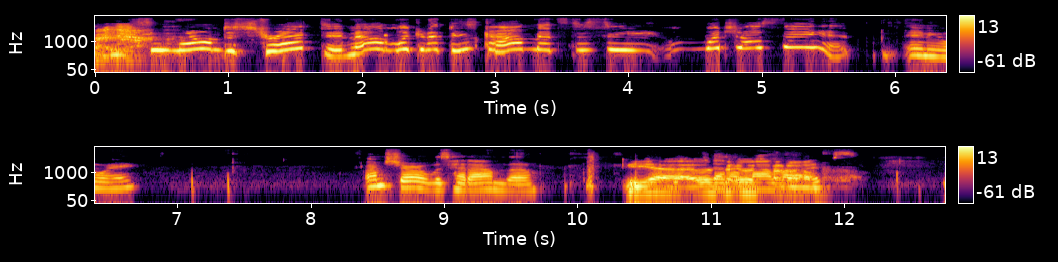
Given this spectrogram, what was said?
See, now I'm distracted. Now I'm looking at these comments to see what y'all saying. Anyway, I'm sure it was Haram though. Yeah, it was. It was lives.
